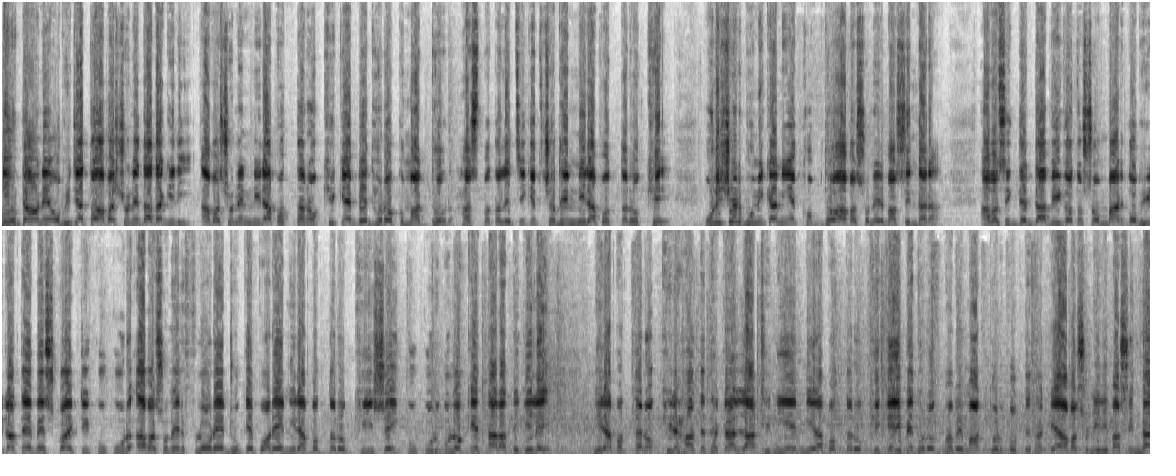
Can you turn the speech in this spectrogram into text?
নিউটাউনে অভিজাত আবাসনে দাদাগিরি, আবাসনের নিরাপত্তা রক্ষীকে বেধরক মারধর, হাসপাতালে চিকিৎসাধীন নিরাপত্তা রক্ষে। পুলিশের ভূমিকা নিয়ে ক্ষুব্ধ আবাসনের বাসিন্দারা। আবাসিকদের দাবি, গত সোমবার গভীর রাতে বেশ কয়েকটি কুকুর আবাসনের ফ্লোরে ঢুকে পড়ে। নিরাপত্তা রক্ষী সেই কুকুরগুলোকে তাড়াতে গেলে নিরাপত্তা রক্ষীর হাতে থাকা লাঠি নিয়ে নিরাপত্তা রক্ষীকেই বেধরকভাবে মারধর করতে থাকে আবাসনেরই বাসিন্দা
